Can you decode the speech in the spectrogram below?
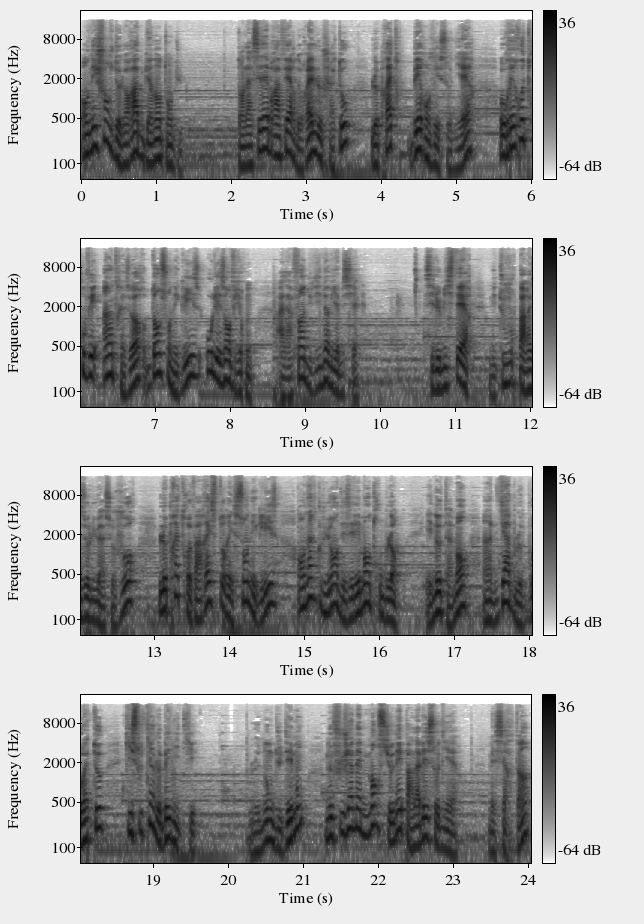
en échange de leur âme bien entendu. Dans la célèbre affaire de Rennes-le-Château, le prêtre Béranger Saunière aurait retrouvé un trésor dans son église ou les environs, à la fin du XIXe siècle. Si le mystère n'est toujours pas résolu à ce jour, le prêtre va restaurer son église en incluant des éléments troublants, et notamment un diable boiteux qui soutient le bénitier. Le nom du démon ne fut jamais mentionné par l'abbé Saunière, mais certains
